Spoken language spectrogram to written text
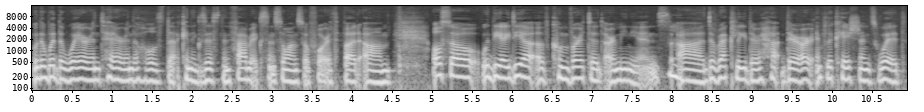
with the with the wear and tear and the holes that can exist in fabrics and so on and so forth. But um, also with the idea of converted Armenians mm. uh, directly, there ha- there are implications with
